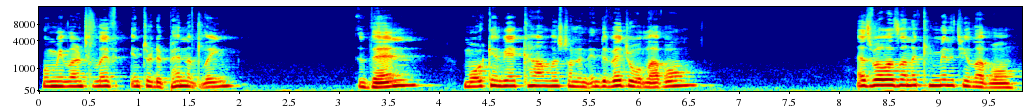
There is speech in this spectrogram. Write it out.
When we learn to live interdependently, then more can be accomplished on an individual level as well as on a community level.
